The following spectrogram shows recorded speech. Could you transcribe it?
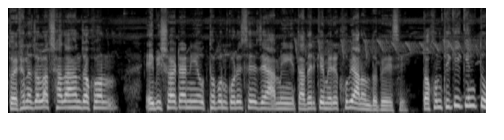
তো এখানে জল্লাদ শাহজাহান যখন এই বিষয়টা নিয়ে উত্থাপন করেছে যে আমি তাদেরকে মেরে খুবই আনন্দ পেয়েছি। তখন থেকেই কিন্তু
